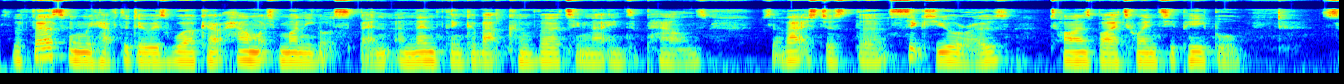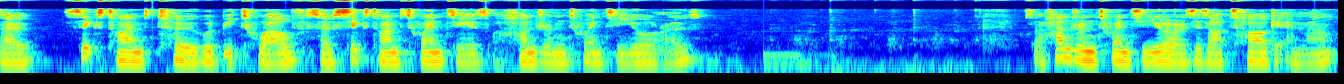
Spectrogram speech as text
So The first thing we have to do is work out how much money got spent and then think about converting that into pounds. So that's just the 6 euros times by 20 people. So 6 times 2 would be 12, so 6 times 20 is 120 euros. So 120 euros is our target amount.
